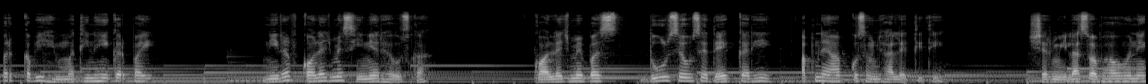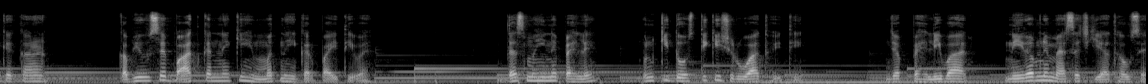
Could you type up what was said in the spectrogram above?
पर कभी हिम्मत ही नहीं कर पाई। नीरव कॉलेज में सीनियर है उसका। कॉलेज में बस दूर से उसे देखकर ही अपने आप को समझा लेती थी। शर्मीला स्वभाव होने के कारण कभी उसे बात करने की हिम्मत नहीं कर पाई थी वह। दस महीने पहले उनकी दोस्ती की शुरुआत हुई थी, जब पहली बार नीरव ने मैसेज किया था उसे।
